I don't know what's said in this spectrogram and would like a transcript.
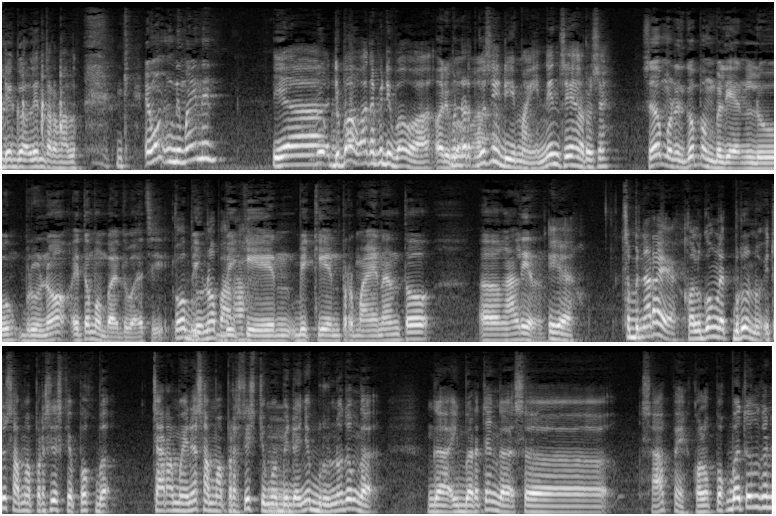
dia golin ntar malu. Emang dimainin? Ya di bawah tapi di bawah. Oh, di Menurut gue sih dimainin sih harusnya. So menurut gue pembelian lu Bruno itu membantu banget sih. Oh, Bruno parah. Bikin bikin permainan tuh eh, ngalir. Iya. Sebenarnya ya kalau gue ngeliat Bruno itu sama persis kayak Pogba. Cara mainnya sama persis cuma Hmm. bedanya Bruno tuh nggak nggak ibaratnya nggak se siapa ya? Kalau Pogba tuh kan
